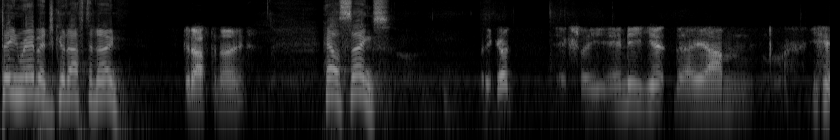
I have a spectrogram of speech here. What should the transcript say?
Dean Rabbidge, good afternoon. Good afternoon. How's things? Pretty good, actually, Andy. Yeah, they um, yeah,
